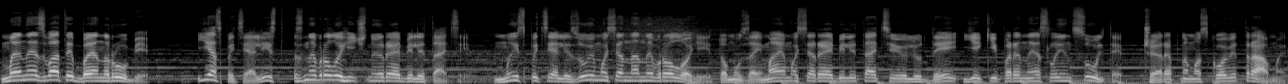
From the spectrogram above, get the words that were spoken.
Мене звати Бен Рубі. Я спеціаліст з неврологічної реабілітації. Ми спеціалізуємося на неврології, тому займаємося реабілітацією людей, які перенесли інсульти, черепно-мозкові травми,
